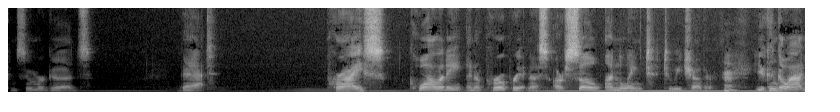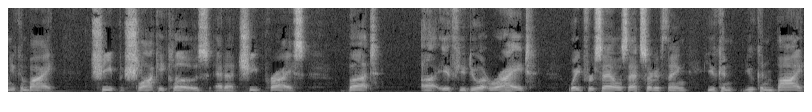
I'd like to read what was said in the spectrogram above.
consumer goods that price, quality, and appropriateness are so unlinked to each other. Hmm. You can go out and you can buy cheap, schlocky clothes at a cheap price, but uh, if you do it right, wait for sales, that sort of thing, you can you can buy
